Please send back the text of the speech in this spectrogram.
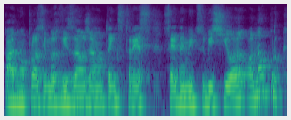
pá, numa próxima revisão já não tenho stress se é da Mitsubishi ou não, porque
